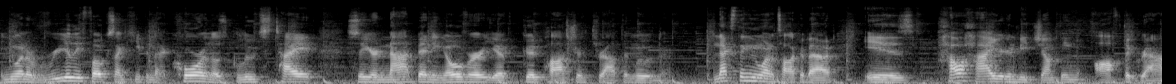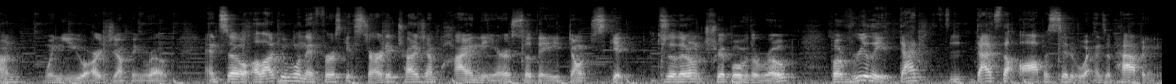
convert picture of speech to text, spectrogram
and you want to really focus on keeping that core and those glutes tight so you're not bending over, you have good posture throughout the movement. Next thing we want to talk about is how high you're going to be jumping off the ground when you are jumping rope. And so a lot of people when they first get started try to jump high in the air so they don't skip so they don't trip over the rope. But really that that's the opposite of what ends up happening.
